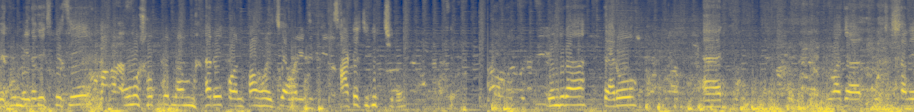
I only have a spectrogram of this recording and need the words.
দেখুন, নেতাজি এক্সপ্রেসে উনসত্তর নাম্বারে কনফার্ম হয়েছে আমার ষাটের টিকিট ছিল। বন্ধুরা, তেরো এক দু হাজার পঁচিশ সালে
